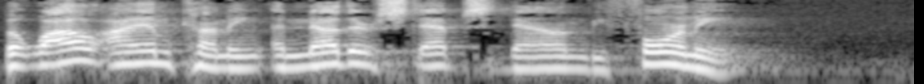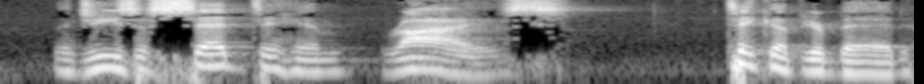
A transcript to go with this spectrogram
But while I am coming, another steps down before me. And Jesus said to him, Rise, take up your bed,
